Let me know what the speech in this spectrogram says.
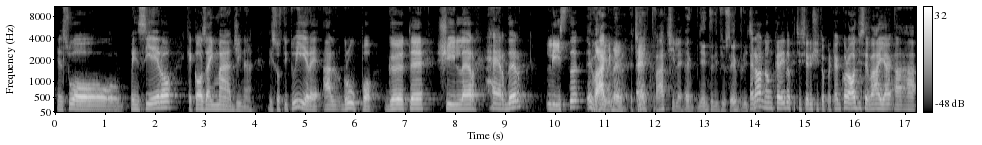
nel suo pensiero che cosa immagina? Di sostituire al gruppo Goethe, Schiller, Herder, Liszt E Wagner, eh, certo. È facile. È niente di più semplice. Però non credo che ci sia riuscito perché ancora oggi se vai a, a-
